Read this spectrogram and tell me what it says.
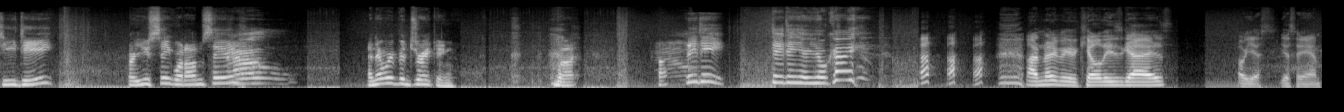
DD, are you seeing what I'm seeing? I know we've been drinking, but uh, DD, DD, are you okay? I'm not even gonna kill these guys. Oh yes, yes I am.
